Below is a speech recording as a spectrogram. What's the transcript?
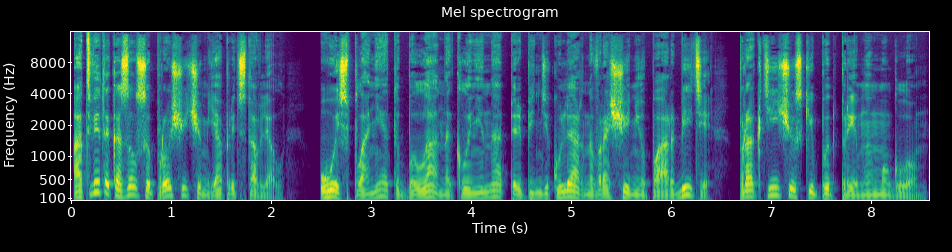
Ответ оказался проще, чем я представлял. Ось планеты была наклонена перпендикулярно вращению по орбите практически под прямым углом.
